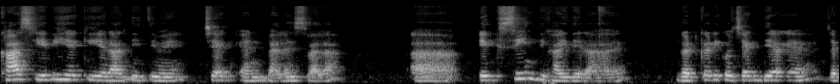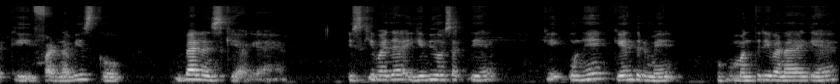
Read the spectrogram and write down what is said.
खास ये भी है कि ये राजनीति में चेक एंड बैलेंस वाला आ, एक सीन दिखाई दे रहा है। गडकरी को चेक दिया गया है जबकि फडनवीस को बैलेंस किया गया है। इसकी वजह ये भी हो सकती है कि उन्हें केंद्र में उपमंत्री बनाया गया है।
